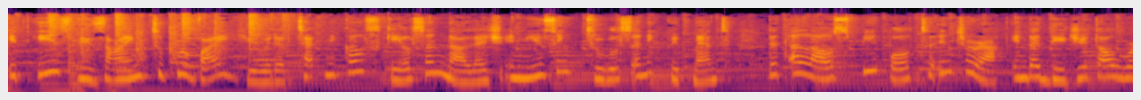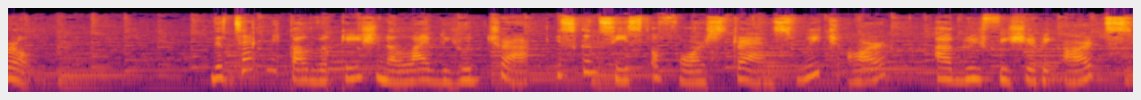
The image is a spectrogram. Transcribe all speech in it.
It is designed to provide you with the technical skills and knowledge in using tools and equipment that allows people to interact in the digital world. The Technical Vocational Livelihood track is consist of four strands which are Agri-Fishery Arts,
